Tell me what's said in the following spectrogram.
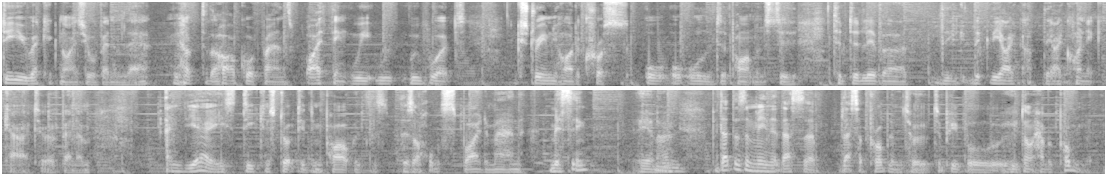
do you recognise your Venom there? You know, to the hardcore fans, I think we, we we've worked extremely hard across all, all, all, the departments to to deliver the the, the, icon, the, iconic character of Venom. And yeah, he's deconstructed in part with this, there's a whole Spider-Man missing, you know. Mm. But that doesn't mean that that's a that's a problem to to people who don't have a problem with. It.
